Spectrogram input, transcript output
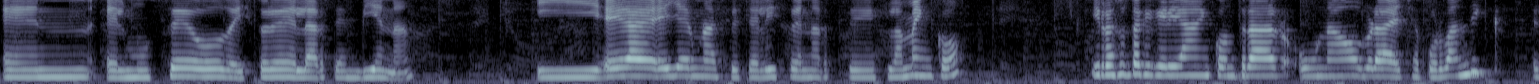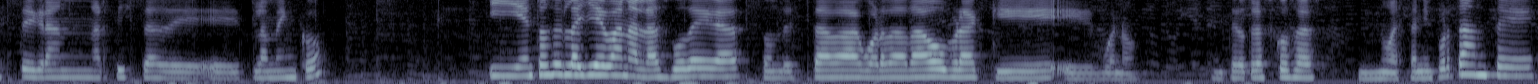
en el Museo de Historia del Arte en Viena. Y era, ella era una especialista en arte flamenco. Y resulta que quería encontrar una obra hecha por Van Dyck, este gran artista de eh, flamenco. Y entonces la llevan a las bodegas donde estaba guardada obra que, bueno, entre otras cosas, no es tan importante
